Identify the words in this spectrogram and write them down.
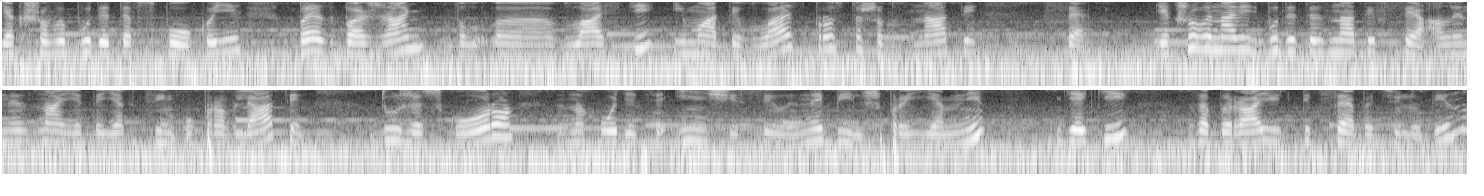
якщо ви будете в спокої, без бажань е, власті і мати власть, просто щоб знати все. Якщо ви навіть будете знати все, але не знаєте, як цим управляти, дуже скоро знаходяться інші сили, не більш приємні, які забирають під себе цю людину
